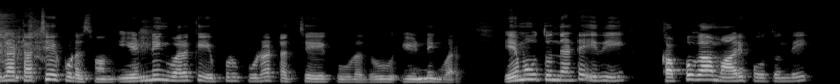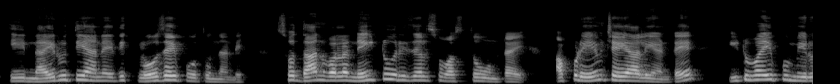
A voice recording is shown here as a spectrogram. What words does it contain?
ఇలా టచ్ చేయకూడదు స్వామి. ఈ ఎండింగ్ వరకు ఎప్పుడు కూడా టచ్ చేయకూడదు ఎండింగ్ వరకు. ఏమవుతుందంటే ఇది కప్పుగా మారిపోతుంది ఈ నైరుతి అనేది క్లోజ్ అయిపోతుందండి. సో దానివల్ల నెగిటివ్ రిజల్ట్స్ వస్తూ ఉంటాయి. అప్పుడు ఏం చేయాలి అంటే ఇటువైపు మీరు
